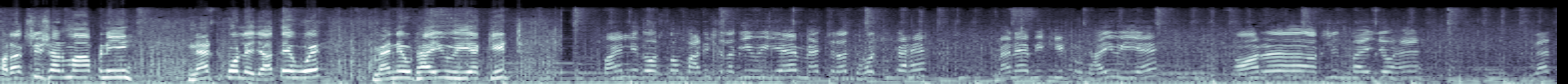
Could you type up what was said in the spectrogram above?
और अक्षय शर्मा अपनी नेट को ले जाते हुए मैंने उठाई हुई है किट फाइनली दोस्तों, बारिश लगी हुई है, मैच रद्द हो चुका है। मैंने अभी किट उठाई हुई है और अक्षित भाई जो हैं नेट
